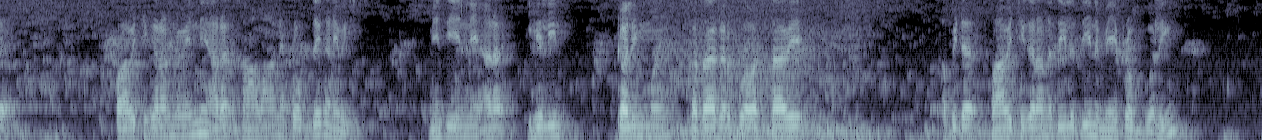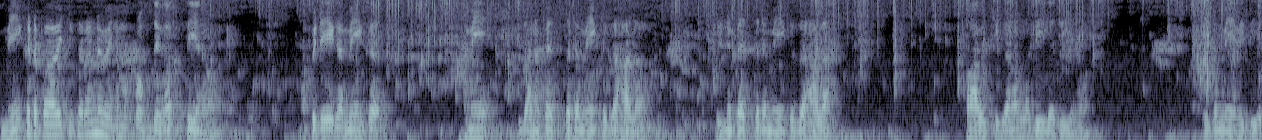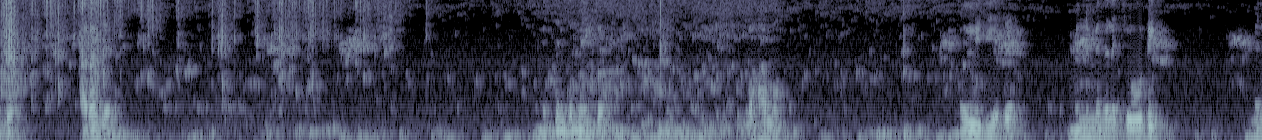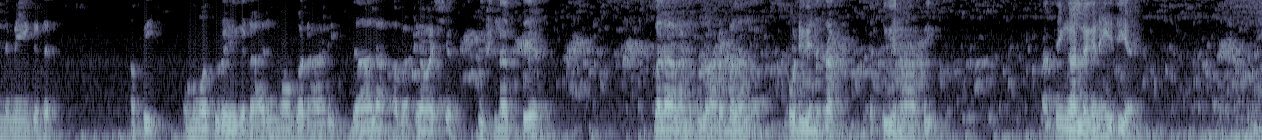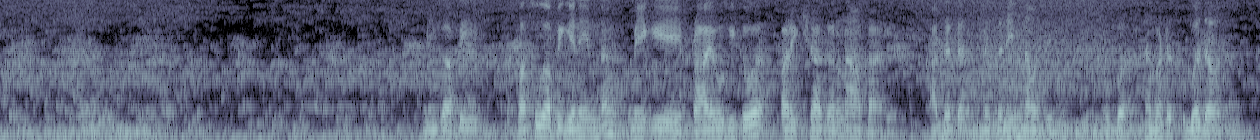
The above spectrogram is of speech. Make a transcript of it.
පාවිච්චි කරන්න වෙන්නේ අර සාමාන්‍ය ප්‍රොප් දෙක නෙවෙයි. මේ තියෙන්නේ අර ඉහලින් කලින් මම කතා කරපු අවස්ථාවේ අපිට පාවිච්චි කරන්න දීලා තියෙන මේ ප්‍රොප් වලින් මේකට පාවිච්චි කරන්න වෙනම ප්‍රොප් දෙකක් තියෙනවා. අපිට ඒක මේක මේ ධන පැත්තට මේක ගහලා ඍණ පැත්තට මේක ගහලා පාවිච්චි කරන්න දීලා තියෙනවා. ඒක මේ විදිහට අරගෙන මෙතෙන්ට මේක ගහලා ওই විදිහට. මෙන්න මෙතන චූටි. මෙන්න මේකට අපි උණු වතුරයකට හරි මොකකට හරි දාලා අපට අවශ්‍ය උෂ්ණත්වය බලා ගන්න පුළුවන්. අර බලන්න පොඩි වෙනසක් ඇති වෙනවා අපි අතින් අල්ලගෙන හිටියා මේක අපි පසුව අපි ගෙනෙන්න මේකේ ප්‍රායෝගිකව පරීක්ෂා කරන ආකාරය. අදට මෙතනින් නවතිමු. ඔබ සැමට සුබ දවසක්.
